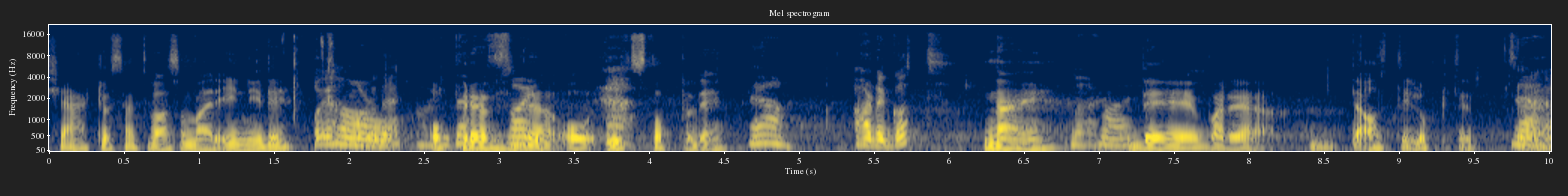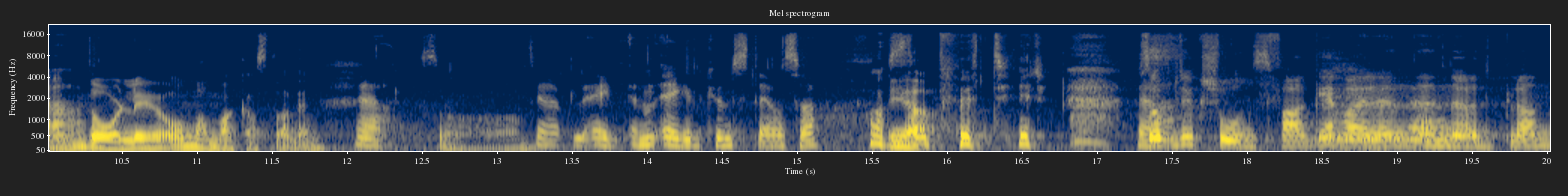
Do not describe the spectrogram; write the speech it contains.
kjært og sett hva som er inni de, Oi, har du det? og prøvde å utstoppe dem. Ja. Har det gått? Nei. Nei. det bare Det alltid luktet eh, Ja. dårlig, og mamma kasta dem. ja. Så Det er vel en egen kunst, det også. Og så Ja. putter Så obduksjonsfaget var en, en nødplan?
